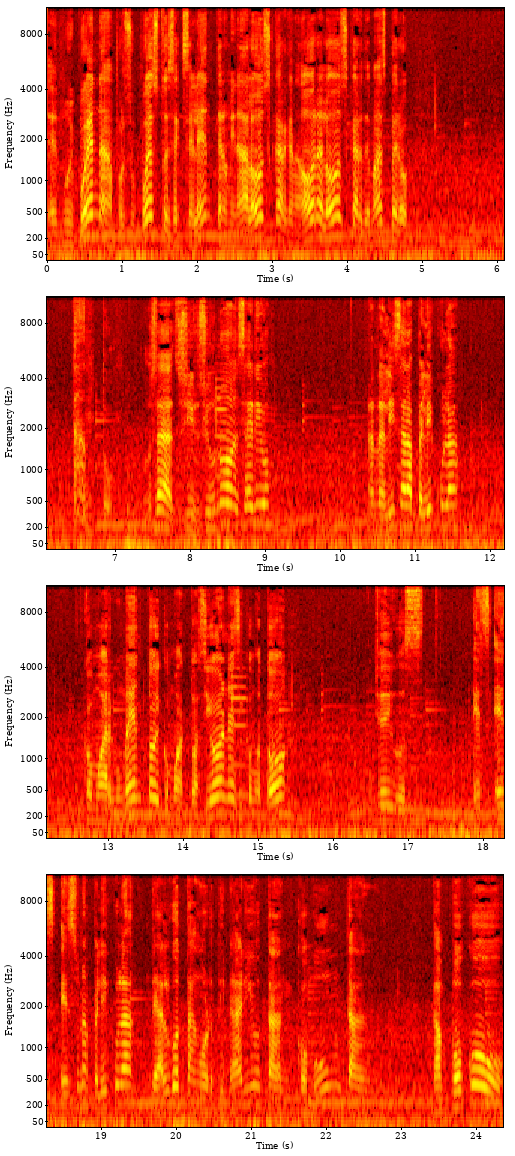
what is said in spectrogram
es muy buena, por supuesto, es excelente, nominada al Oscar, ganadora del Oscar, demás, pero. Tanto. O sea, si, si uno en serio analiza la película como argumento y como actuaciones y como todo, yo digo, es, una película de algo tan ordinario, tan común, tan, tan poco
